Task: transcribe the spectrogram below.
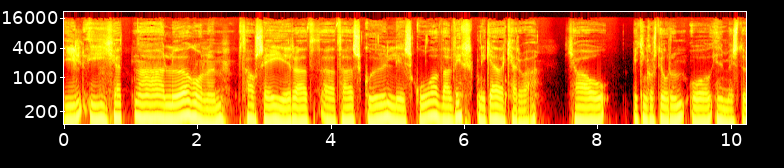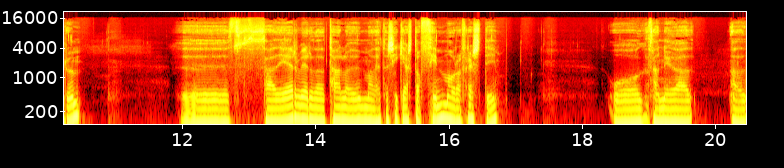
í, í hérna lögunum þá segir að, að það skuli skoða virkni geðakerfa hjá byggingastjórum og innmeisturum uh, það er verið að tala um að þetta sé gert á fimm ára fresti og þannig að, að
